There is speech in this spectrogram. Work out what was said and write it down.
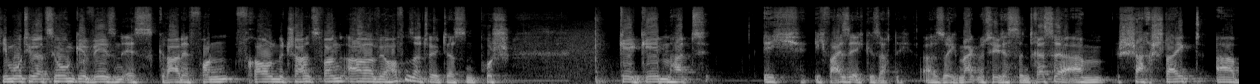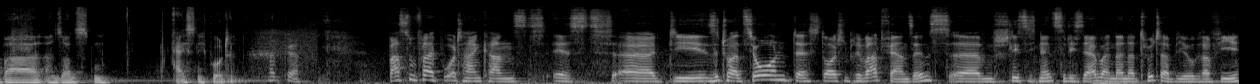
die Motivation gewesen ist, gerade von Frauen mit Schadensfang. Aber wir hoffen natürlich, dass es einen Push gegeben hat. Ich, ich weiß ehrlich gesagt nicht. Also ich mag natürlich, dass das Interesse am Schach steigt, aber ansonsten kann ich es nicht beurteilen. Okay. Was du vielleicht beurteilen kannst, ist äh, die Situation des deutschen Privatfernsehens. Äh, schließlich nennst du dich selber in deiner Twitter-Biografie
